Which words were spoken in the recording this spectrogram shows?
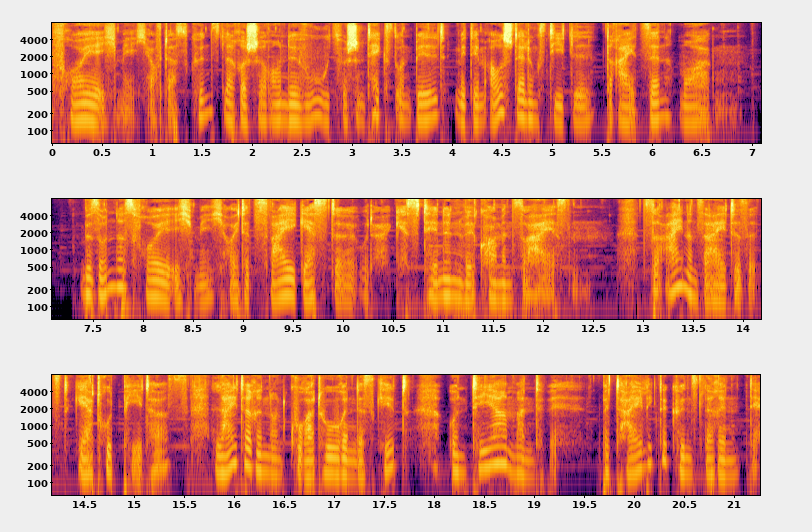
freue ich mich auf das künstlerische Rendezvous zwischen Text und Bild mit dem Ausstellungstitel 13 Morgen. Besonders freue ich mich, heute zwei Gäste oder Gästinnen willkommen zu heißen. Zur einen Seite sitzt Gertrud Peters, Leiterin und Kuratorin des KIT, und Thea Mandwill, beteiligte Künstlerin der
